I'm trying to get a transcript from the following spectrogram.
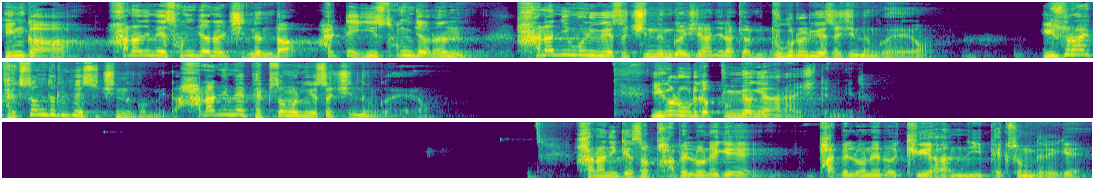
그러니까 하나님의 성전을 짓는다 할 때 이 성전은 하나님을 위해서 짓는 것이 아니라 결국 누구를 위해서 짓는 거예요? 이스라엘 백성들을 위해서 짓는 겁니다. 하나님의 백성을 위해서 짓는 거예요. 이걸 우리가 분명히 알아야 됩니다. 하나님께서 바벨론에게 바벨론으로 귀한 이 백성들에게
